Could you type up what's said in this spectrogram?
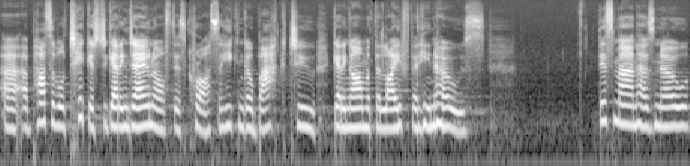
a, a possible ticket to getting down off this cross so he can go back to getting on with the life that he knows. This man has no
